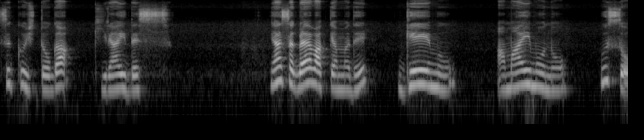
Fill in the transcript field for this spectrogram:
つく人が嫌いです。या सगळ्या वाक्यामध्ये गेमू आमाई मोनो उसो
